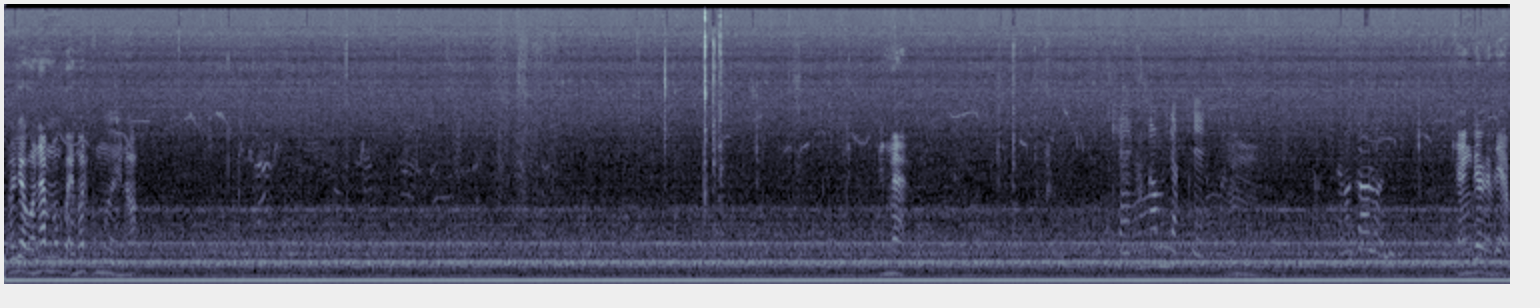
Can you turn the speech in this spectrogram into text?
เขาเจะก็นำลงไปหมดกูมือเนาะเห็นไหม แข็งน้ำอยากแข็งมัน อืม แต่มันก็อร่อยอยู่ แข็งจะกระแทบ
